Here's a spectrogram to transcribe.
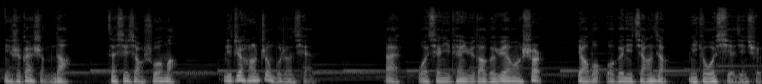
你是干什么的？在写小说吗？你这行挣不挣钱？哎，我前几天遇到个冤枉事儿，要不我跟你讲讲，你给我写进去。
